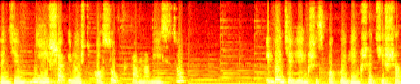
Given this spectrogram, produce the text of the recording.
będzie mniejsza ilość osób tam na miejscu i będzie większy spokój, większa cisza.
